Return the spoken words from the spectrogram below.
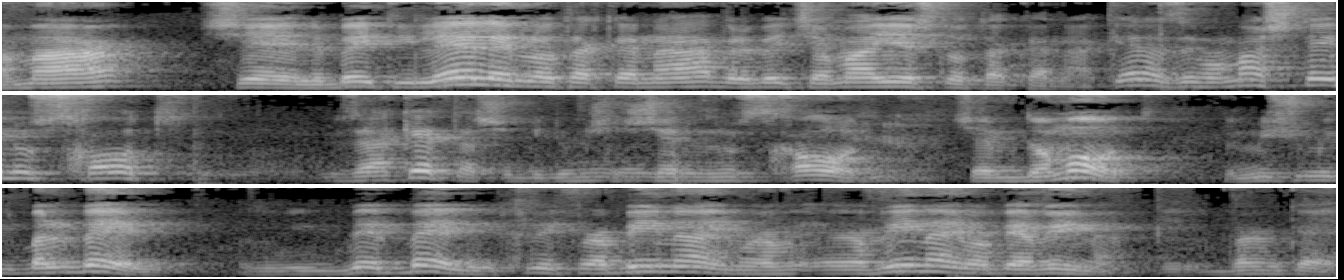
אמר שלבית הלל אין לו תקנה ולבית שמאי יש לו תקנה. כן, אז זה ממש שתי נוסחאות, זה הקטע שבדיוק של- של נוסחאות, שהן דומות, ומישהו מתבלבל. אז הוא מתבלבל, החליף רבינה עם רב- רבינה עם רבי אבינה, דברים כאלה.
